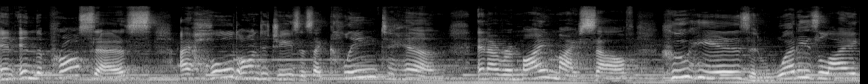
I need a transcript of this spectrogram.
And in the process, I hold on to Jesus, I cling to Him, and I remind myself who He is and what He's like,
